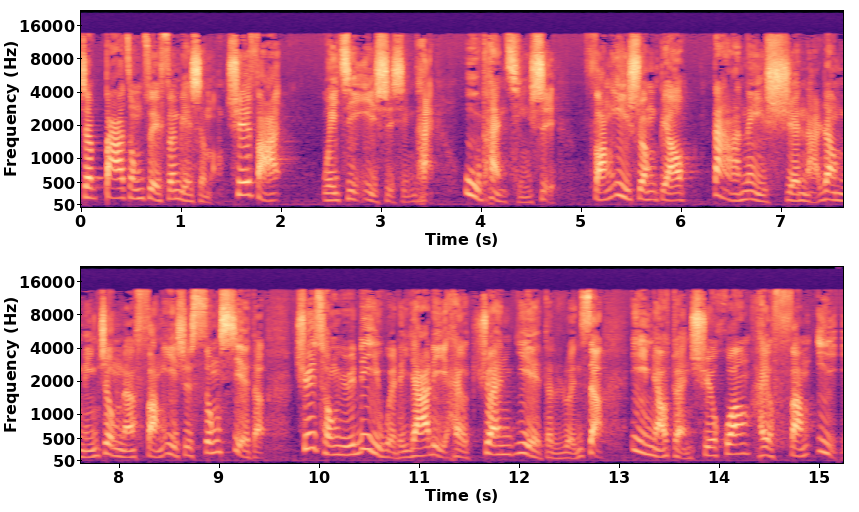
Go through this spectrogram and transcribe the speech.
这八宗罪分别什么？缺乏危机意识形态、误判情势、防疫双标、大内宣啊，让民众呢防疫是松懈的，屈从于立委的压力，还有专业的沦丧，疫苗短缺荒，还有防疫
